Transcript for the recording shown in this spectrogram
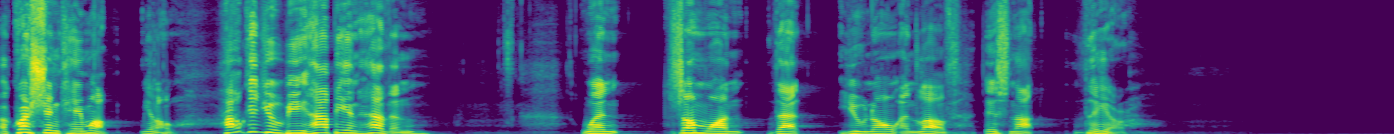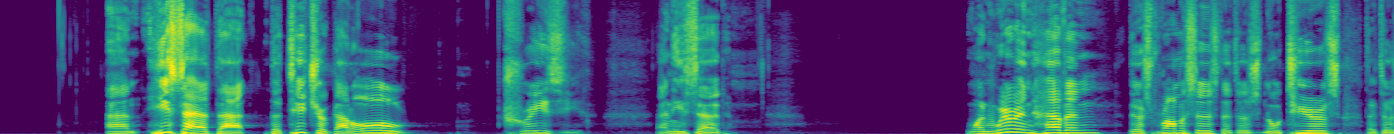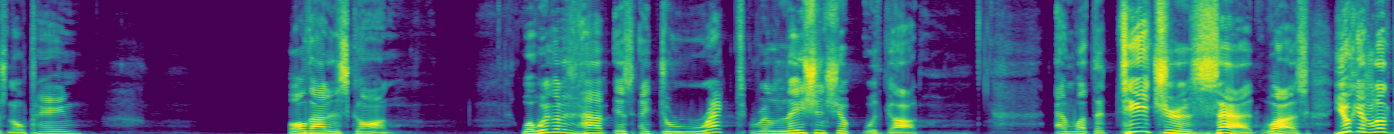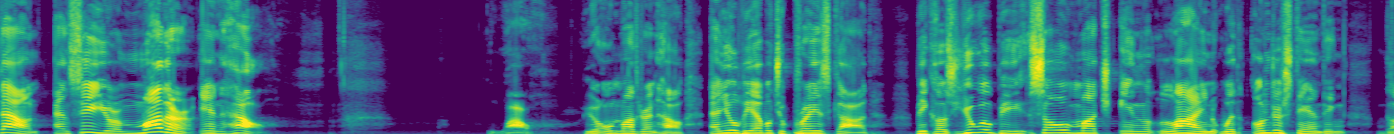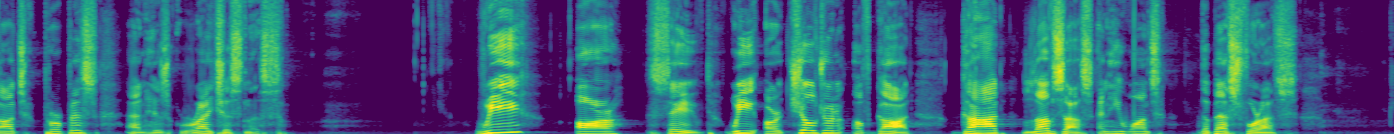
a question came up, you know, how could you be happy in heaven when someone that you know and love is not there? And he said that the teacher got all crazy and he said, when we're in heaven, there's promises that there's no tears, that there's no pain. All that is gone. What we're going to have is a direct relationship with God. And what the teacher said was, you can look down and see your mother in hell. Wow, your own mother in hell. And you'll be able to praise God because you will be so much in line with understanding God's purpose and His righteousness. We are saved, we are children of God. God loves us and He wants the best for us.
